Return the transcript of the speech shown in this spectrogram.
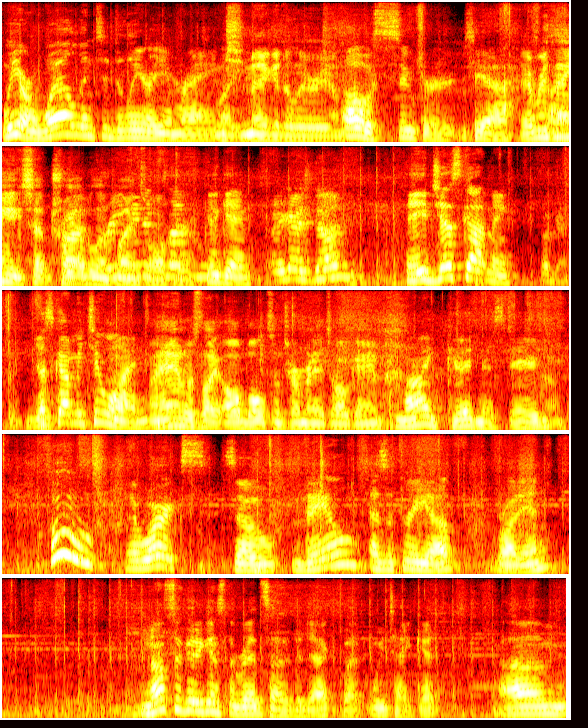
We are well into delirium range. Like mega delirium. oh, super. Yeah. Everything except tribal and Three planeswalker. Good game. Are you guys done? He just got me. Okay. Just got me 2 1. My hand was like all bolts and terminates all game. My goodness, dude. Whew, it works. So, Veil as a 3 up, brought in. Not so good against the red side of the deck, but we take it. Um,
